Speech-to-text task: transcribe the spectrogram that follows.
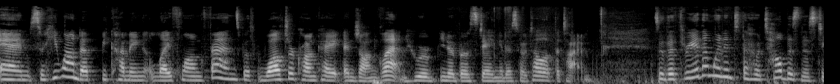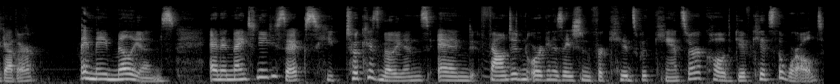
And so he wound up becoming lifelong friends with Walter Cronkite and John Glenn, who were, you know, both staying at his hotel at the time. So the three of them went into the hotel business together they made millions. And in 1986, he took his millions and founded an organization for kids with cancer called Give Kids the World,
